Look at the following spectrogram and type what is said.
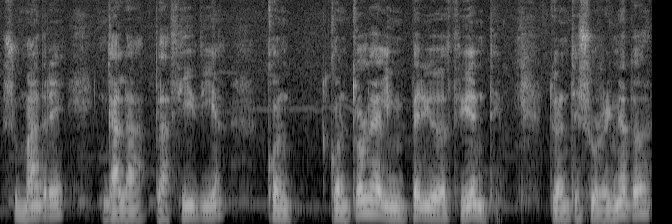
Su madre, Gala Placidia, controla el imperio de Occidente. Durante su reinado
